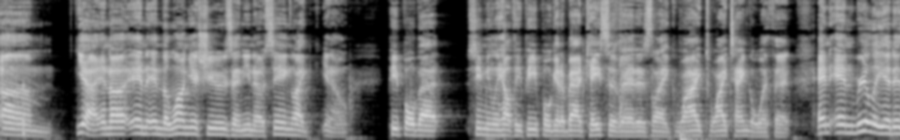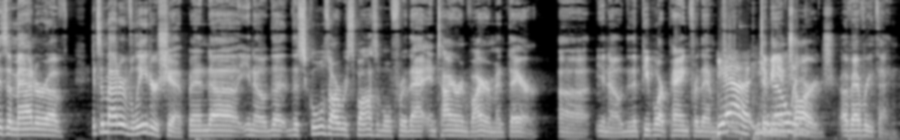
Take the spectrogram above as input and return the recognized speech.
um, yeah, and uh, and and the lung issues, and you know, seeing like you know people that seemingly healthy people get a bad case of it is like why why tangle with it? And and really it is a matter of it's a matter of leadership and uh you know the the schools are responsible for that entire environment there. Uh you know the people are paying for them Yeah, to, to be know, in charge of everything.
